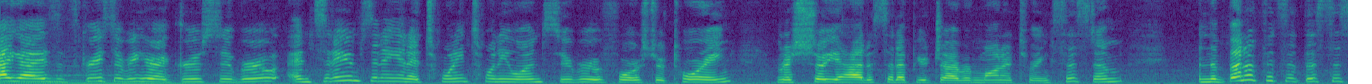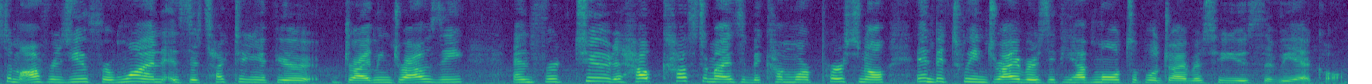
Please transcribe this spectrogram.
Hi guys, it's Grace over here at Groove Subaru, and today I'm sitting in a 2021 Subaru Forester Touring. I'm going to show you how to set up your driver monitoring system. And the benefits that this system offers you, for one, is detecting if you're driving drowsy, and for two, to help customize and become more personal in between drivers if you have multiple drivers who use the vehicle.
